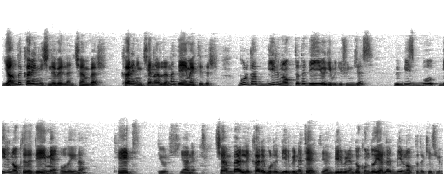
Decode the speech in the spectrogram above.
Yanda karenin içinde verilen çember karenin kenarlarına değmektedir. Burada bir noktada değiyor gibi düşüneceğiz. Ve biz bu bir noktada değme olayına teğet diyoruz. Yani çemberle kare burada birbirine teğet. Yani birbirine dokunduğu yerler bir noktada kesiyor.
